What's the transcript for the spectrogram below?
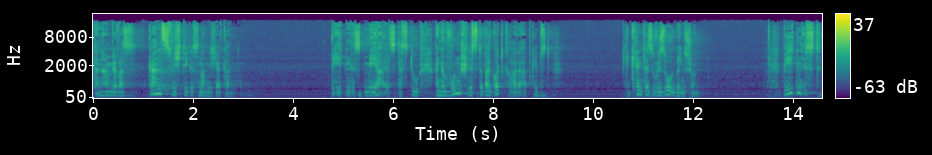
dann haben wir was ganz Wichtiges noch nicht erkannt. Beten ist mehr, als dass du eine Wunschliste bei Gott gerade abgibst. Die kennt er sowieso übrigens schon. Beten ist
